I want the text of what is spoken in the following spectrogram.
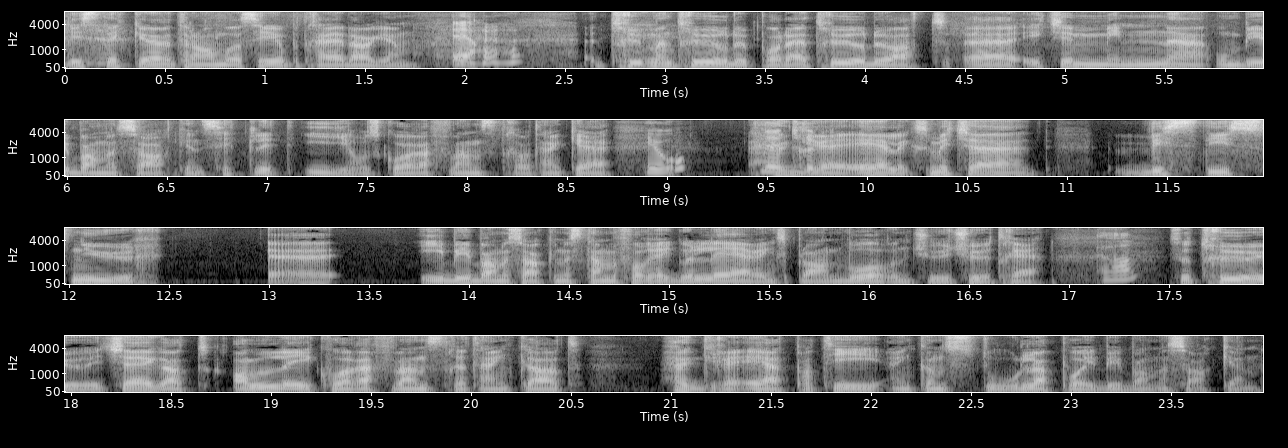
Vi stikker over til den andre sida på tredje dagen. Ja. Men tror du på det? Tror du at uh, ikke minnet om bybanesaken sitter litt i hos KrF Venstre og tenker Jo, Høyre er liksom ikke Hvis de snur uh, i bybanesaken og stemmer for reguleringsplan våren 2023, Ja. så tror jo ikke jeg at alle i KrF Venstre tenker at Høyre er et parti en kan stole på i bybanesaken.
